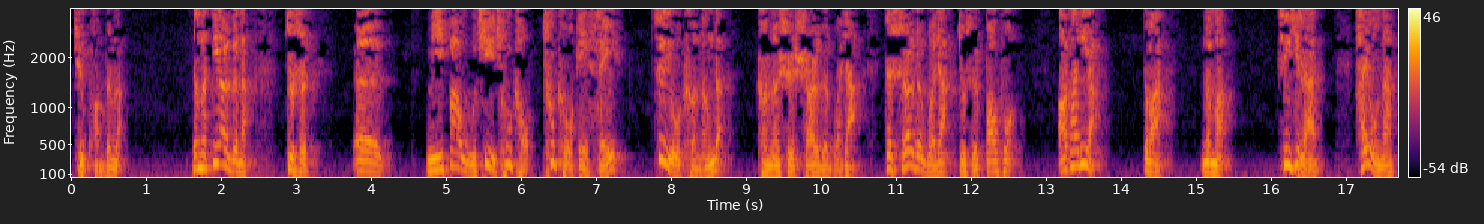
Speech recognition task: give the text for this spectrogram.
去狂奔了。那么第二个呢，就是呃，你把武器出口出口给谁？最有可能的可能是十二个国家，这十二个国家就是包括澳大利亚，对吧？那么，新西兰还有呢，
